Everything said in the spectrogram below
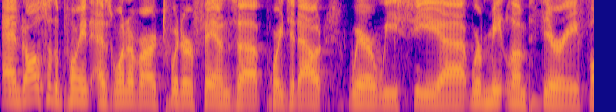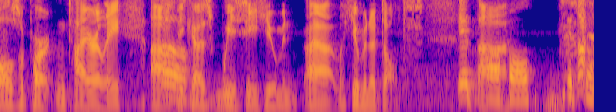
And also the point, as one of our Twitter fans uh, pointed out, where we see uh, where Meat Lump Theory falls apart entirely uh, Oh. because we see human uh, human adults. It's awful. It's the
